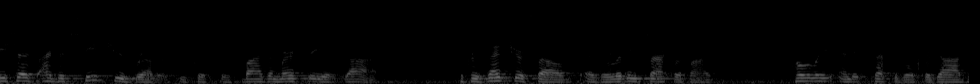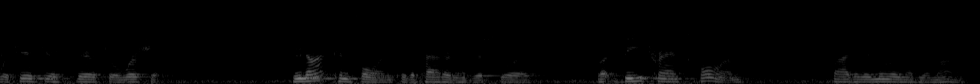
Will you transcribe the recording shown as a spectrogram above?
He says, I beseech you, brothers and sisters, by the mercy of God, to present yourselves as a living sacrifice, holy and acceptable to God, which is your spiritual worship. Do not conform to the pattern of this world, but be transformed by the renewing of your mind.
